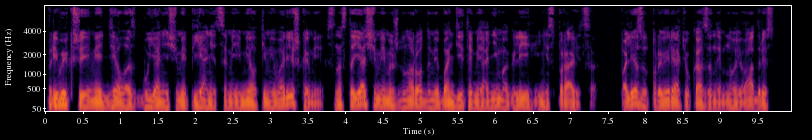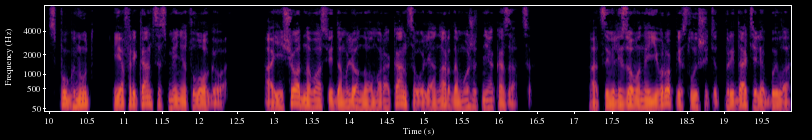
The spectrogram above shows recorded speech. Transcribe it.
Привыкшие иметь дело с буяничими пьяницами и мелкими воришками, с настоящими международными бандитами они могли и не справиться. Полезут проверять указанный мною адрес, спугнут, и африканцы сменят логово. А еще одного осведомленного марокканца у Леонардо может не оказаться. О цивилизованной Европе слышать от предателя было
